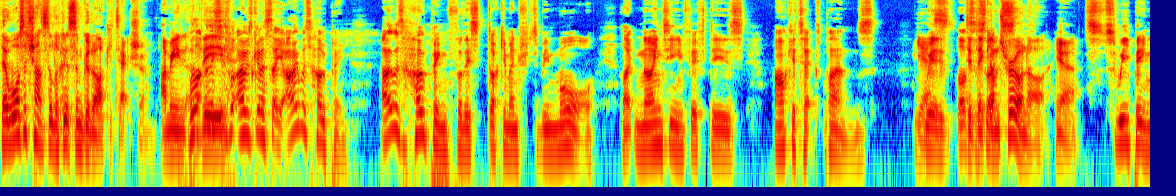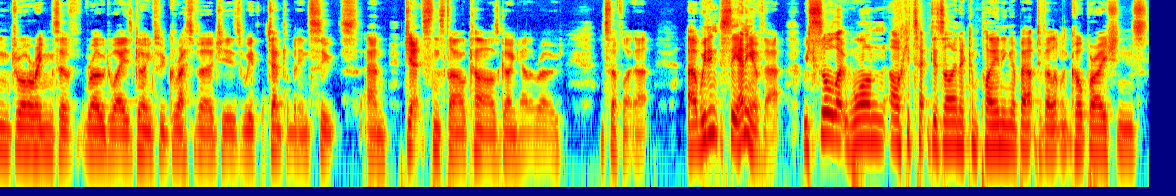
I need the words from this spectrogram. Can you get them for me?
There was a chance to look at some good architecture. I mean, Well, the this is what I was going to say. I was hoping, I was hoping for this documentary to be more like 1950s architects' plans, yes. with lots did of they come true or not? Yeah. sweeping drawings of roadways going through grass verges with gentlemen in suits and Jetson-style cars going down the road and stuff like that. Uh, we didn't see any of that. We saw like one architect designer complaining about development corporations,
